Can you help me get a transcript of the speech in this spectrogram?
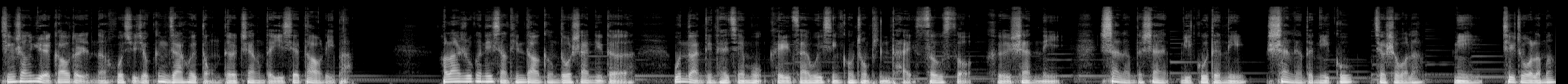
情商越高的人呢，或许就更加会懂得这样的一些道理吧。好了，如果你想听到更多善妮的。温暖电台节目，可以在微信公众平台搜索“和善妮”，善良的善，尼姑的尼，善良的尼姑就是我了。你记住我了吗？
